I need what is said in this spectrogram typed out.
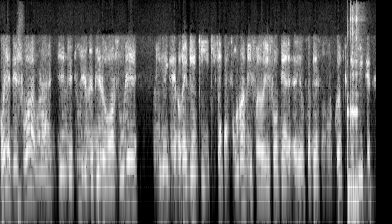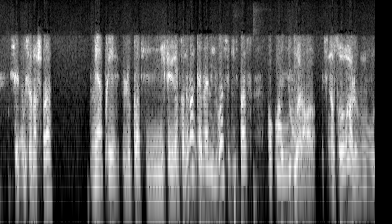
Moi, il y a des choix. Voilà, Dieng et tout, j'aime bien le voir jouer. Milik, j'aimerais bien qu'il qu soit performant, mais il faut, il faut bien, s'en rendre compte que chez nous, ça marche pas. Mais après, le coach, il fait les entraînements quand même, il voit ce qui se passe. Pourquoi nous, alors, c'est notre rôle, vous,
